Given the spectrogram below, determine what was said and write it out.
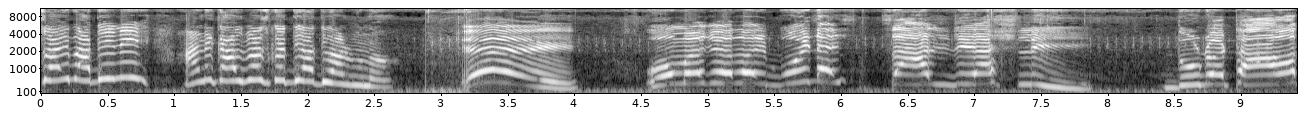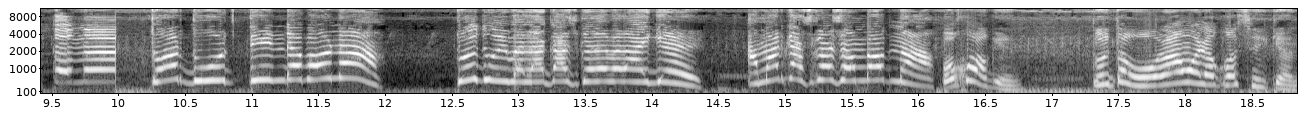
সই বাদিনি আমি কাজ বাজ করতে যেতে পারব না। এই ও মাকে ওই বইটাই চাল দিয়ে আসলি। দুটো টাও তো না। তোর দু তিনটা বউ না তুই দুই বেলা কাজ করে বেড়াই গে। আমার কাজ করা সম্ভব না। ও খগেন তুই তো ওরা মনে করছিস কেন?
